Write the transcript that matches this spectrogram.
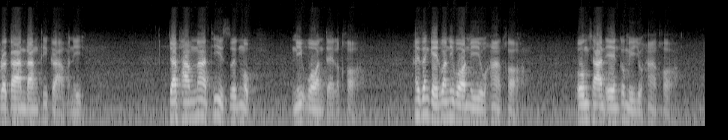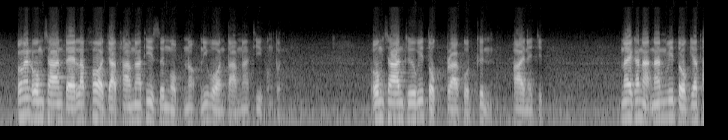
ประการดังที่กล่าวมานี้ จะทำหน้าที่สงบนิวรณ์แต่ละข้อ ให้สังเกตว่านิวรณ์มีอยู่ห้าข้อ องค์ฌานเองก็มีอยู่ห้าข้อ เพราะงั้นองค์ฌานแต่ละข้อจะทำหน้าที่สงบเนาะนิวรณ์ตามหน้าที่ของตน องค์ฌานคือวิตกปรากฏขึ้นภายในจิต ในขณะนั้นวิตกจะท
